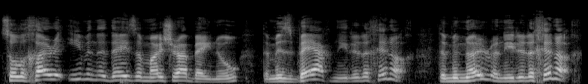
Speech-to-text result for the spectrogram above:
so l'chayra, even the days of Moshe Rabbeinu, the mizbeach needed a chinuch, the menorah needed a chinuch.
